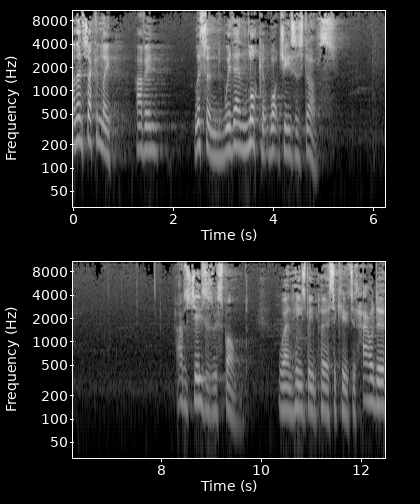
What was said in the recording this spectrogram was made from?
And then secondly, having listened, we then look at what Jesus does. How does Jesus respond when he's been persecuted? How do,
